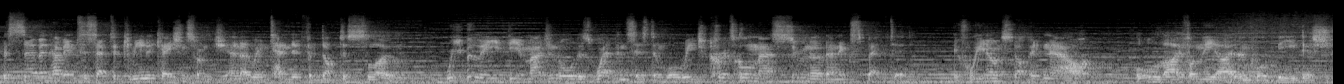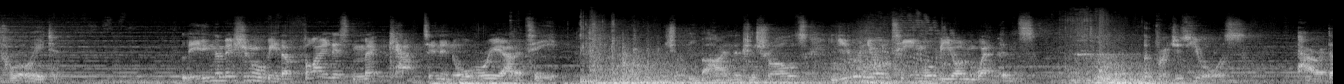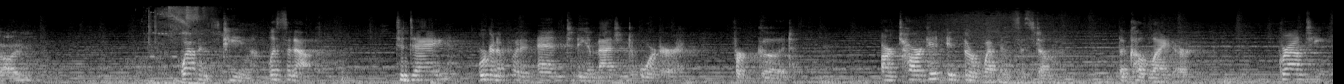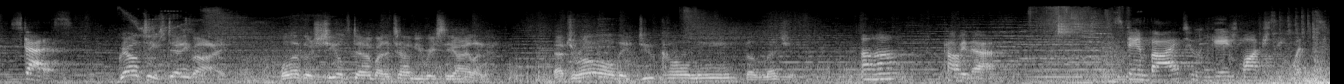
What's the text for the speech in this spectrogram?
The Seven have intercepted communications from Geno intended for Dr. Slone. We believe the Imagined Order's weapon system will reach critical mass sooner than expected. If we don't stop it now, all life on the island will be destroyed. Leading the mission will be the finest mech captain in all reality. She'll be behind the controls. You and your team will be on weapons. The bridge is yours. Paradigm. Weapons team, listen up. Today, we're gonna put an end to the imagined order. For good. Our target is their weapon system. The Collider. Ground team, status. Ground team standing by. We'll have those shields down by the time you reach the island. After all, they do call me the legend. Uh-huh. Copy that. Stand by to engage launch sequence.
